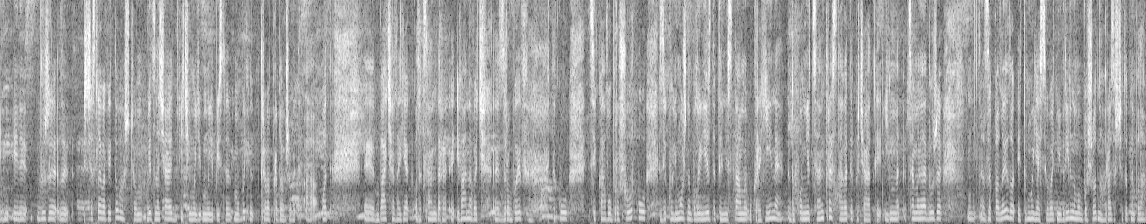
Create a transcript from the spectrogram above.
І, і дуже е, щаслива від того, що відзначають двічі мою, мою пісню. Мабуть, треба продовжувати. А от е, бачила, як Олександр Іванович е, зробив таку цікаву брошурку, з якою можна було їздити містами України, духовні центри, ставити печатки. І це мене дуже запалило, і тому я сьогодні в Рівному, бо жодного разу ще тут не була.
